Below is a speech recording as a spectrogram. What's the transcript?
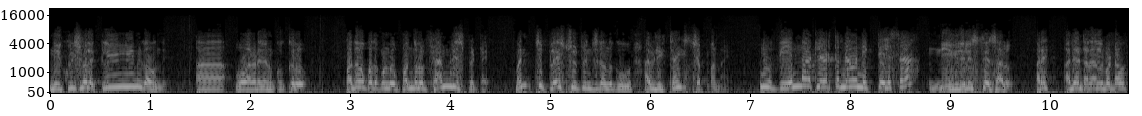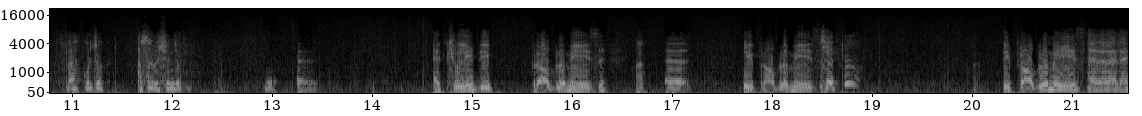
నీ కృషి వల్ల క్లీన్గా ఉంది. ఆ, ఓ అరడజన కుక్కలు పదో పదకొండు పందులు ఫ్యామిలీస్ పెట్టాయి. మంచి ప్లేస్ చూపించినందుకు అవి నీకు థ్యాంక్స్ చెప్పన్నాయి నువ్వేం మాట్లాడుతున్నావో నీకు తెలుసా? నీకు తెలిస్తే చాలు. అరే అదేంట నిలబడ్డావు? రా కూర్చో. అసలు విషయం చెప్పు. Actually the problem is the problem is చెప్పు. ది ప్రాబ్లమ్ ఈజ్ రే,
